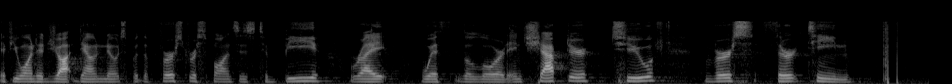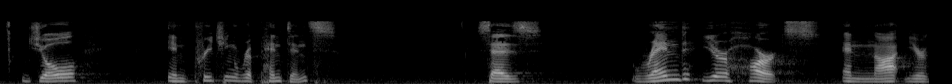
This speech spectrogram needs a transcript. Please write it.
if you want to jot down notes, but the first response is to be right with the Lord. In chapter 2, verse 13, Joel, in preaching repentance, says, Rend your hearts and not your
